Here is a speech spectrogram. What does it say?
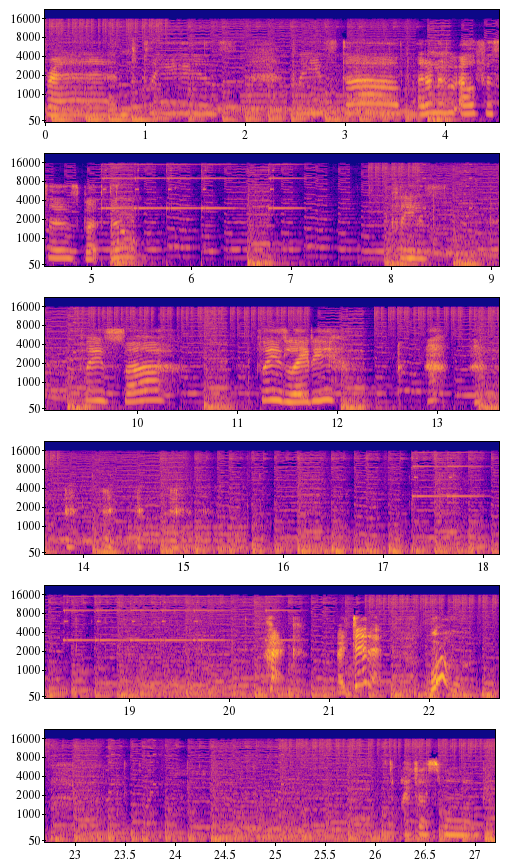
friend, please. Please stop I don't know who Alphys is, but I don't... Please. Please, sir. Please, lady. Heck! I did it! Woo! I just want to be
